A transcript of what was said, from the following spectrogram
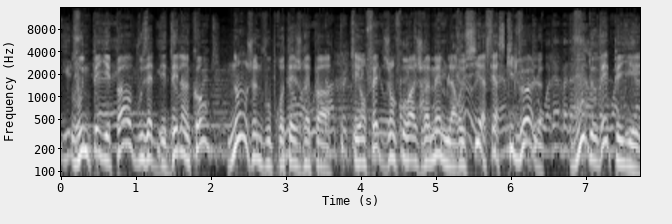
vous ne payez pas, vous êtes des délinquants Non, je ne vous protégerai pas. Et en fait, j'encouragerai même la Russie à faire ce qu'ils veulent. Vous devez payer.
